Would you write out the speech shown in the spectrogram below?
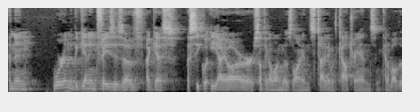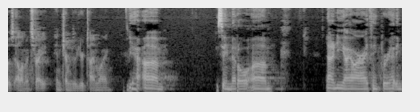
And then we're in the beginning phases of, I guess, a CEQA EIR or something along those lines tied in with Caltrans and kind of all those elements, right, in terms of your timeline? Yeah, um, say middle, um, not an EIR, I think we're heading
